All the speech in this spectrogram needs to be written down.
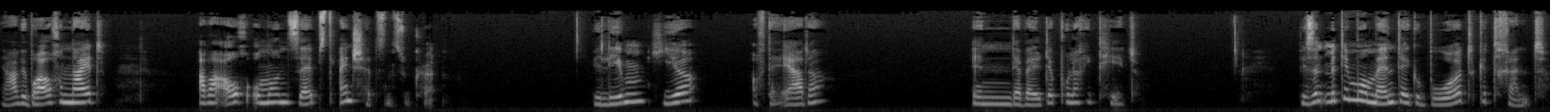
Ja, wir brauchen Neid, aber auch um uns selbst einschätzen zu können. Wir leben hier auf der Erde in der Welt der Polarität. Wir sind mit dem Moment der Geburt getrennt.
